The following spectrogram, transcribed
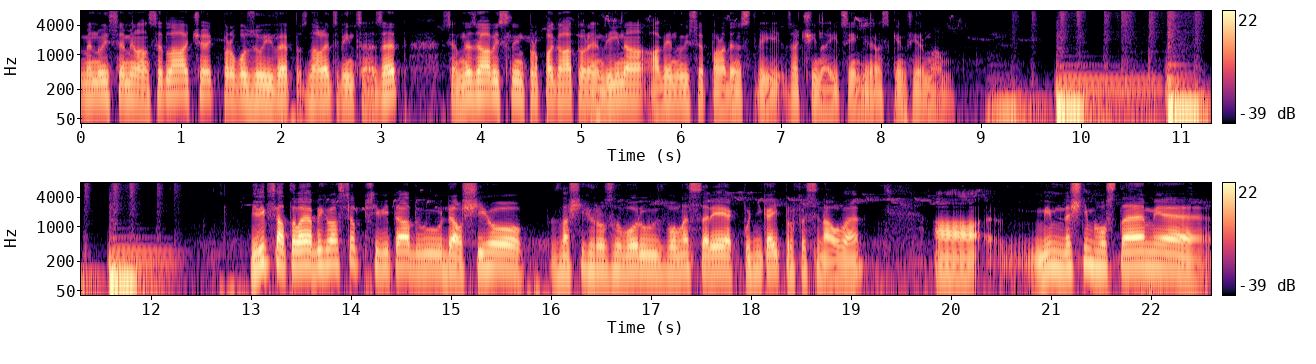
Jmenuji se Milan Sedláček, provozuji web znalec.cz, jsem nezávislým propagátorem vína a věnuji se poradenství začínajícím vinařským firmám. Milí přátelé, já bych vás chtěl přivítat u dalšího z našich rozhovorů z volné série Jak podnikají profesionálové. A mým dnešním hostem je eh,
